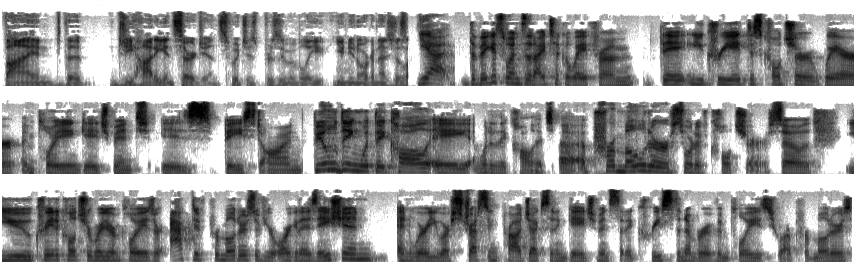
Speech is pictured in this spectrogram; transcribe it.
find the jihadi insurgents, which is presumably union organizers. Yeah, the biggest ones that I took away from they you create this culture where employee engagement is based on building what they call a what do they call it a promoter sort of culture. So you create a culture where your employees are active promoters of your organization and where you are stressing projects and engagements that increase the number of employees who are promoters.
